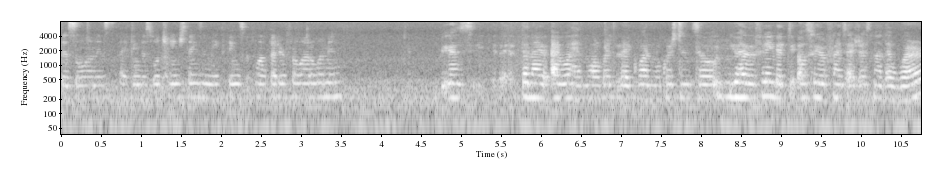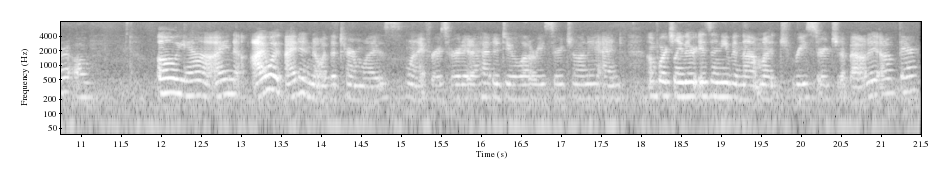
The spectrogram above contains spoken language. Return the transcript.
this alone is I think this will change things and make things a lot better for a lot of women. Because then I, I will have more like one more question. So Mhm. you have a feeling that also your friends are just not aware of. Oh yeah, I know. I was. I didn't know what the term was when I first heard it. I had to do a lot of research on it, and unfortunately, there isn't even that much research about it out there.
